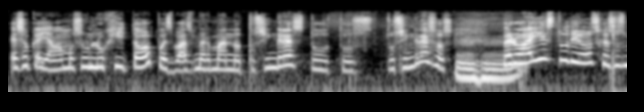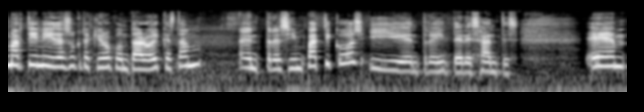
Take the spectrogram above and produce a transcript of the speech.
eso que llamamos un lujito, pues vas mermando tus ingresos, tus, tus ingresos. Pero hay estudios, Jesús Martín, y de eso que te quiero contar hoy, que están entre simpáticos y entre interesantes. Eh,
